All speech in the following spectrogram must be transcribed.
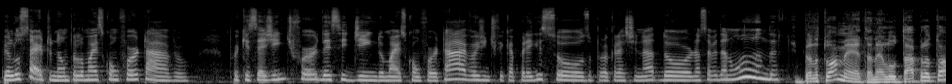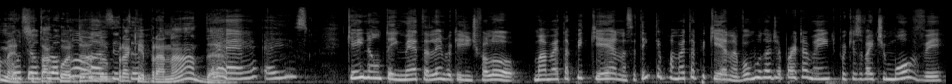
Pelo certo, não pelo mais confortável. Porque se a gente for decidindo mais confortável, a gente fica preguiçoso, procrastinador, nossa vida não anda. E pela tua meta, né? Lutar pela tua meta. O Você tá acordando propósito. pra quê? Pra nada? É, é isso. Quem não tem meta, lembra que a gente falou? Uma meta pequena. Você tem que ter uma meta pequena. Vou mudar de apartamento, porque isso vai te mover.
